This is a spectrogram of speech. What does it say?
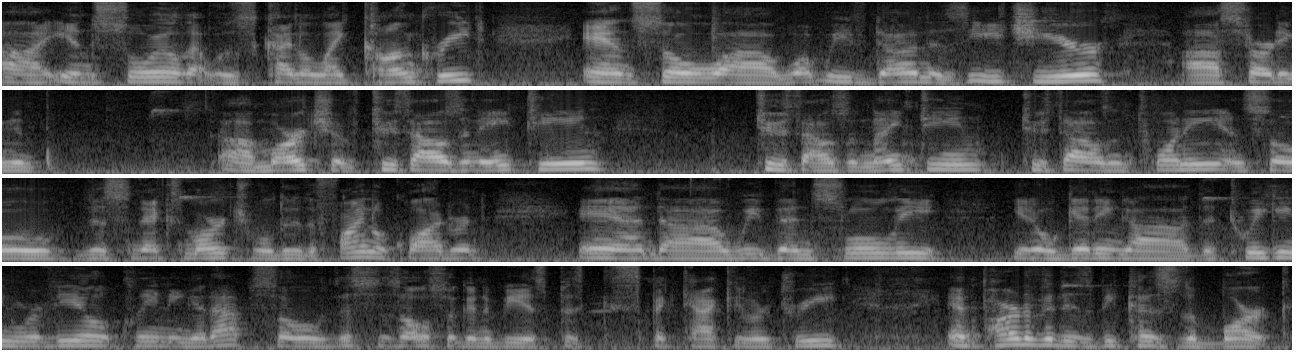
uh, in soil that was kind of like concrete. And so uh, what we've done is each year, uh, starting in uh, March of 2018, 2019, 2020, and so this next March we'll do the final quadrant. And uh, we've been slowly, you know, getting uh, the twigging reveal, cleaning it up. So this is also going to be a spe spectacular tree. And part of it is because the bark.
